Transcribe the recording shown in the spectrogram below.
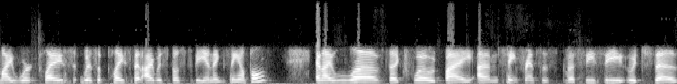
my workplace was a place that I was supposed to be an example. And I love the quote by um, St. Francis of Assisi, which says,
